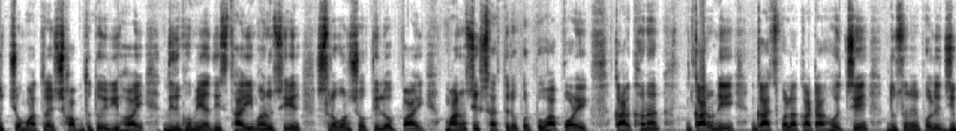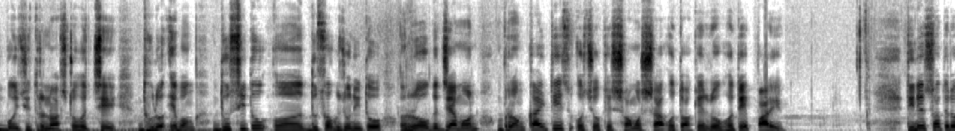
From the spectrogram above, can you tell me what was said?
উচ্চ মাত্রায় শব্দ তৈরি হয়। দীর্ঘমেয়াদী স্থায়ী মানুষের শ্রবণ শক্তি লোপ পায়। মানসিক স্বাস্থ্যের উপর প্রভাব পড়ে। কারখানার কারণে গাছপালা কাটা হচ্ছে, দূষণের ফলে জীব বৈচিত্র্য নষ্ট হচ্ছে। ধুলো এবং দূষিত দূষকজনিত রোগ যেমন ব্রঙ্কাইটিস ও চোখের সমস্যা ও ত্বকের রোগ হতে পারে। তিনের সতেরো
